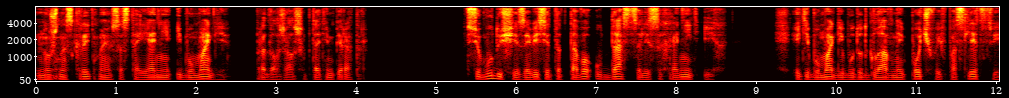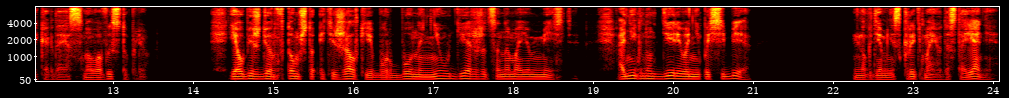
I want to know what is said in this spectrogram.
Нужно скрыть мое состояние и бумаги, продолжал шептать император. Все будущее зависит от того, удастся ли сохранить их. Эти бумаги будут главной почвой впоследствии, когда я снова выступлю. Я убежден в том, что эти жалкие бурбоны не удержатся на моем месте. Они гнут дерево не по себе. Но где мне скрыть мое достояние?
